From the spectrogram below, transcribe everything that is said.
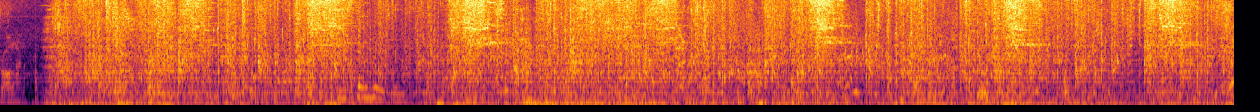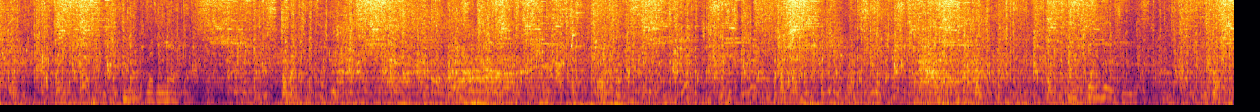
strong enough. I'm still waiting. I'm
